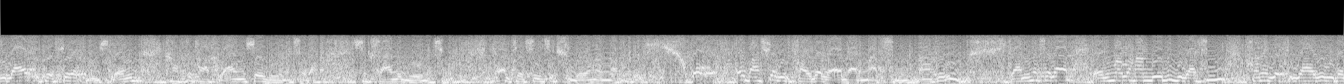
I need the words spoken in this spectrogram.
rivayet tefsir etmişti onun kastı farklı aynı şey gibi mesela Şeyh Sadi gibi mesela. Tam tefsir çıksın diye onu o, o başka bir fayda ver, verme açısından anladın mı? yani mesela Elmalı Hamdi'ye bir gidersin sana getirdiği bir de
